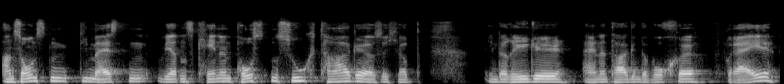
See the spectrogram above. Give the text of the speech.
Ansonsten, die meisten werden es kennen, Postensuchtage. Also ich habe in der Regel einen Tag in der Woche frei,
